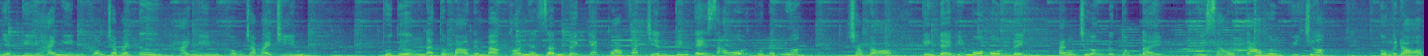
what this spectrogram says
nhiệm kỳ 2024-2029. Thủ tướng đã thông báo đến bà con nhân dân về kết quả phát triển kinh tế xã hội của đất nước. Trong đó, kinh tế vĩ mô ổn định, tăng trưởng được thúc đẩy, quý sau cao hơn quý trước. Cùng với đó,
